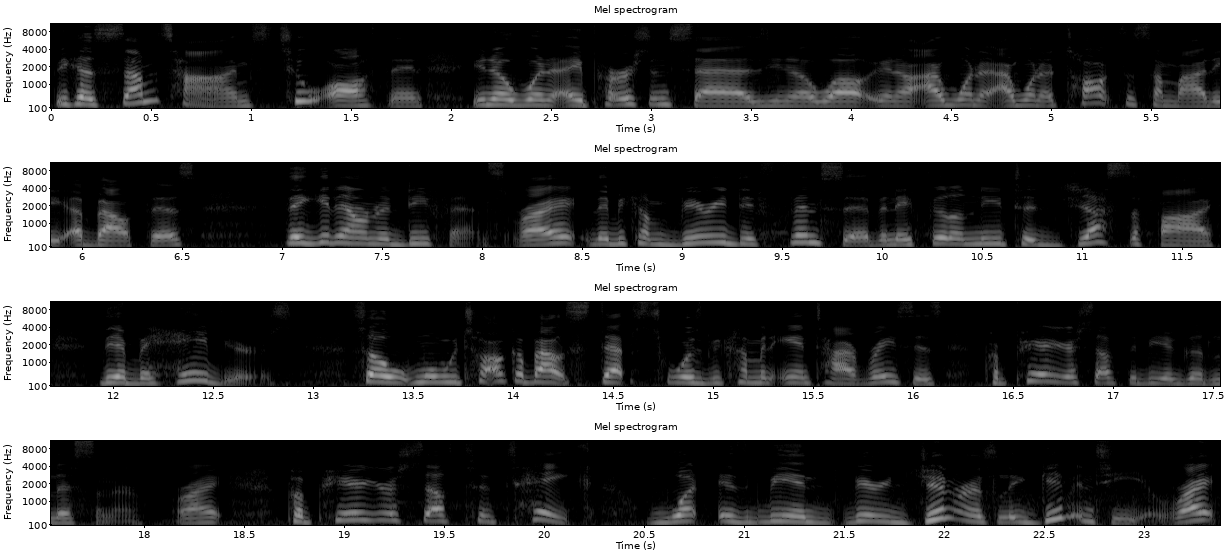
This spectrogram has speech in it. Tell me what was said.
Because sometimes, too often, you know, when a person says, you know, well, you know, I want to, I want to talk to somebody about this, they get on the defense, right? They become very defensive and they feel a need to justify their behaviors. So when we talk about steps towards becoming anti-racist, prepare yourself to be a good listener, right? Prepare yourself to take what is being very generously given to you, right?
